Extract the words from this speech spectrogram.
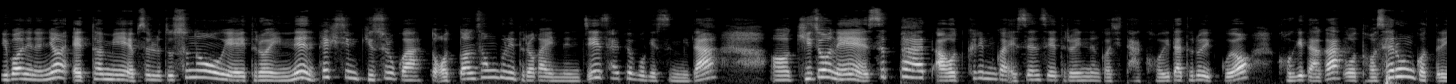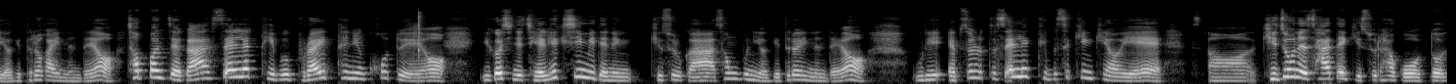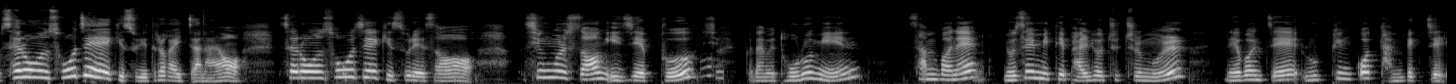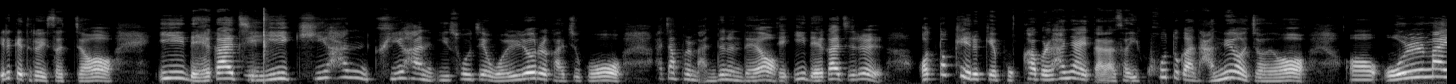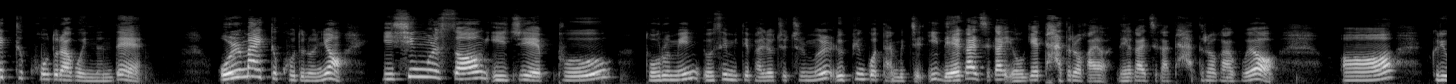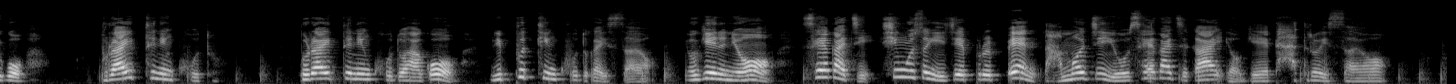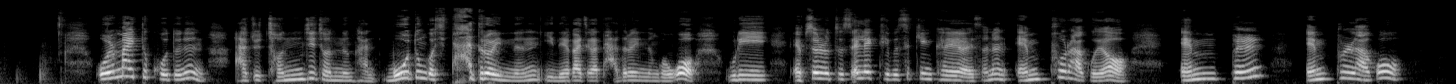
이번에는요, 애터미 앱솔루트 스노우에 들어있는 핵심 기술과 또 어떤 성분이 들어가 있는지 살펴보겠습니다. 어, 기존의 스팟 아웃 크림과 에센스에 들어있는 것이 다 거의 다 들어있고요. 거기다가 또 더 새로운 것들이 여기 들어가 있는데요. 첫 번째가 셀렉티브 브라이트닝 코드예요. 이것이 이제 제일 핵심이 되는 기술과 성분이 여기 들어있는데요. 우리 앱솔루트 셀렉티브 스킨케어에 어, 기존의 4대 기술하고 또 새로운 소재 기술이 들어가 있잖아요. 새로운 소재 기술에서 식물성 EGF, 그 다음에 도루민, 3번에 요세미티 발효 추출물, 네 번째 루핀꽃 단백질 이렇게 들어있었죠. 이 네 가지 이 귀한 귀한 이 소재 원료를 가지고 화장품을 만드는데요. 이 네 가지를 어떻게 이렇게 복합을 하냐에 따라서 이 코드가 나뉘어져요. 어, 올마이트 코드라고 있는데 올마이트 코드는요. 이 식물성 EGF 도루민, 요세미티 발효 추출물, 루핀꽃 단백질 이 네 가지가 여기에 다 들어가요. 네 가지가 다 들어가고요. 어, 그리고 브라이트닝 코드. 브라이트닝 코드하고 리프팅 코드가 있어요. 여기에는요, 세 가지, 식물성 EGF를 뺀 나머지 요 세 가지가 여기에 다 들어있어요. 올마이트 코드는 아주 전지전능한 모든 것이 다 들어있는 이 네 가지가 다 들어있는 거고 우리 앱솔루트 셀렉티브 스킨케어에서는 앰플하고요. 앰플, 앰플하고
